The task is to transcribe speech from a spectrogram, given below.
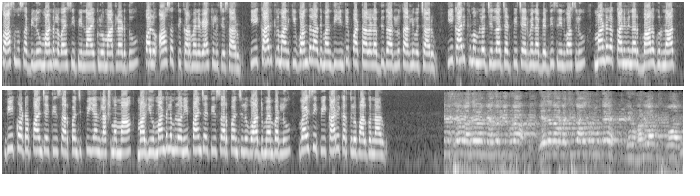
శాసనసభ్యులు మండల వైసీపీ నాయకులు మాట్లాడుతూ పలు ఆసక్తికరమైన వ్యాఖ్యలు చేశారు. ఈ కార్యక్రమానికి వందలాది మంది ఇంటి పట్టాల లబ్ధిదారులు తరలివచ్చారు. ఈ కార్యక్రమంలో జిల్లా జడ్పీ చైర్మన్ అభ్యర్థి శ్రీనివాసులు మండల convener Balagurunath Vkota panchayat sarpanch P N Lakshmamma మరియు మండలంలోని పంచాయతీ సర్పంచులు వార్డు మెంబర్లు వైసీపీ కార్యకర్తలు పాల్గొన్నారు. ఏదైనా ఒక చిన్న అవసరం ఉంటే మీరు మండల పోవాలి.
